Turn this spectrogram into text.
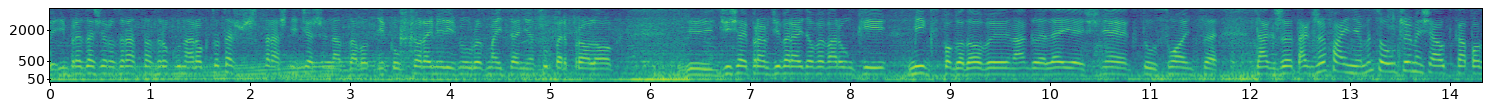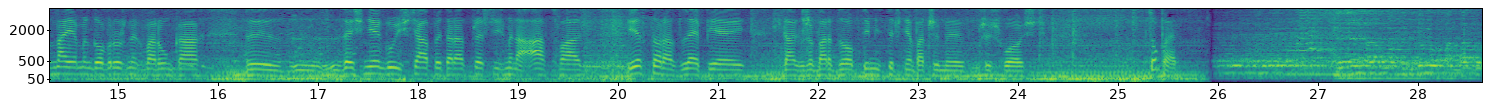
Y, Impreza się rozrasta z roku na rok, to też strasznie cieszy nas zawodników. Wczoraj mieliśmy urozmaicenie, super prolog. Y, Dzisiaj prawdziwe rajdowe warunki, miks pogodowy, nagle leje śnieg, tu słońce, także, także fajnie. My co uczymy się autka, poznajemy go w różnych warunkach, y, z, z, ze śniegu i ściapy teraz przeszliśmy na asfalt, jest coraz lepiej, także bardzo optymistycznie patrzymy w przyszłość. Super! Pan Paweł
